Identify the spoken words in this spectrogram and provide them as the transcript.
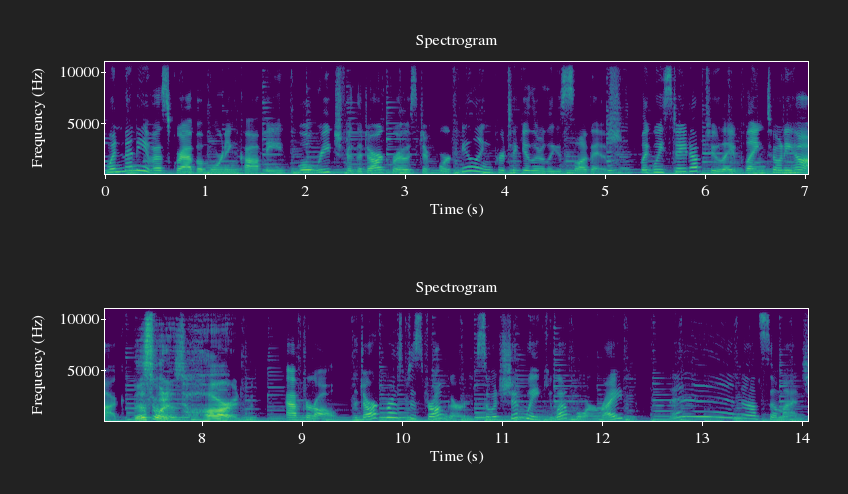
When many of us grab a morning coffee, we'll reach for the dark roast if we're feeling particularly sluggish, like we stayed up too late playing Tony Hawk. This one is hard. After all, the dark roast is stronger, so it should wake you up more, right? Eh, not so much.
